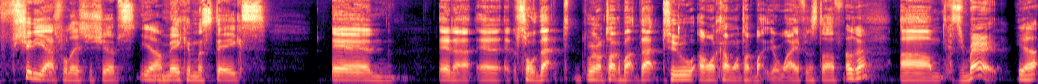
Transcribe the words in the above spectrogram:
shitty ass relationships, Yeah. making mistakes, and and, uh, and so that we're gonna talk about that too. I want kind of want to talk about your wife and stuff. Okay. Um, because you're married. Yeah.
